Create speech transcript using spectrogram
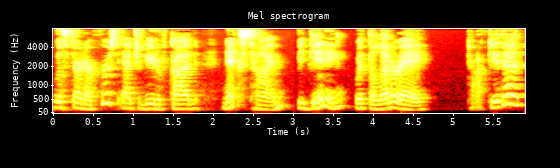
We'll start our first attribute of God next time, beginning with the letter A. Talk to you then.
